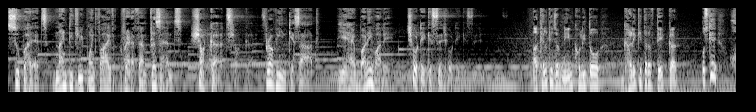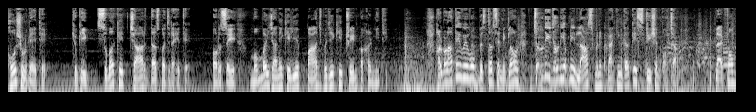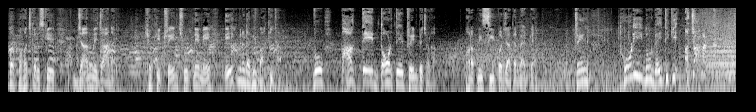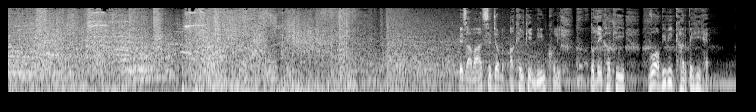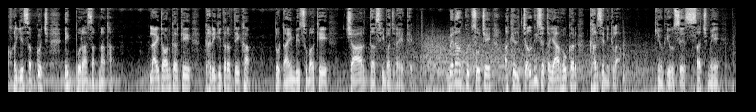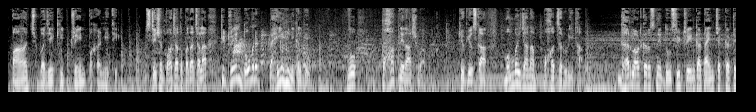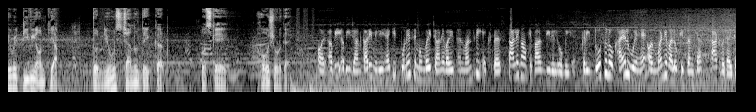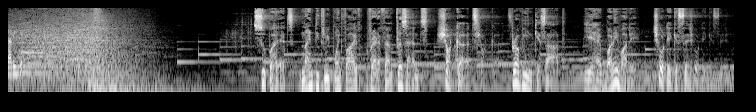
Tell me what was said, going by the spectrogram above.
Super hits 93.5 red FM presents shortcuts Praveen के साथ। ये है बड़े वाले, छोटे किस्से। छोटे किस्से अखिल की जब नींद खुली तो घड़ी की तरफ़ देखकर उसके होश उड़ गए थे, क्योंकि सुबह के चार दस बज रहे थे और उसे मुंबई जाने के लिए पाँच बजे की ट्रेन पकड़नी थी। हड़बड़ाते हुए वो बिस्तर से निकला और जल्दी जल्दी अपनी लास्ट मिनट पैकिंग करके स्टेशन पहुँचा। प्लेटफॉर्म पर पहुंचकर उसके जान में जान आई, क्योंकि ट्रेन छूटने में एक मिनट अभी बाकी था। वो भागते, दौड़ते ट्रेन पे चढ़ा और अपनी सीट पर जाकर बैठ गया। ट्रेन थोड़ी ही दूर गई थी कि अचानक इस आवाज़ से जब अखिल की नींद खुली तो देखा कि वो अभी भी घर पे ही है। और ये सब कुछ एक बुरा सपना था। लाइट ऑन करके घड़ी की तरफ़ देखा तो टाइम भी सुबह के चार दस ही बज रहे थे। बिना कुछ सोचे, अखिल जल्दी से तैयार होकर घर से निकला, क्योंकि उसे सच में पाँच बजे की ट्रेन पकड़नी थी। स्टेशन पहुँचा तो पता चला कि ट्रेन दो मिनट पहले ही निकल गई। वो बहुत निराश हुआ, क्योंकि उसका मुंबई जाना बहुत ज़रूरी था। घर लौटकर उसने दूसरी ट्रेन का टाइम चेक करते हुए टीवी ऑन किया। तो न्यूज़ चैनल देखकर उसके होश उड़ गए। और अभी अभी जानकारी मिली है कि पुणे से मुंबई जाने वाली धनवंतरी एक्सप्रेस तालेगांव के पास डीरेल हो गई है। करीब 200 लोग घायल हुए हैं और मरने वालों की संख्या 60 बताई जा रही है। Super hits 93.5 red FM presents shortcuts Praveen के साथ। ये है बड़े वाले छोटे किस्से। छोटे किस्से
